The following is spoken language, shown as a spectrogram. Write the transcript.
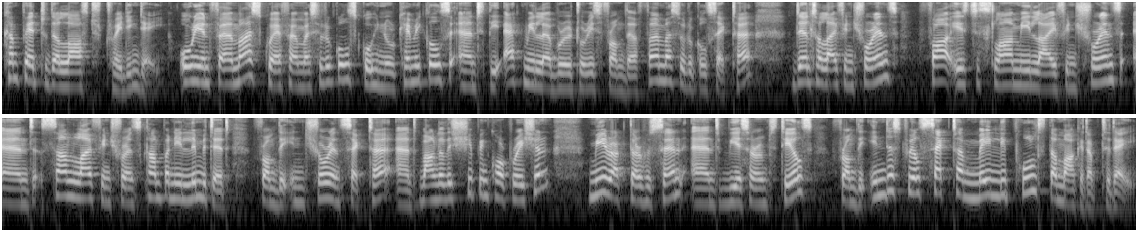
compared to the last trading day. Orient Pharma, Square Pharmaceuticals, Kohinoor Chemicals and the Acme Laboratories from the pharmaceutical sector, Delta Life Insurance, Far East Islami Life Insurance and Sun Life Insurance Company Limited from the insurance sector and Bangladesh Shipping Corporation, Mir Akhter Hossain and BSRM Steels from the industrial sector mainly pulled the market up today.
